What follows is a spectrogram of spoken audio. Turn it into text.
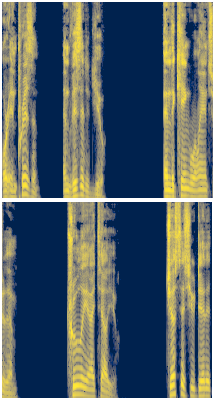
or in prison and visited you? And the king will answer them, Truly I tell you, just as you did it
